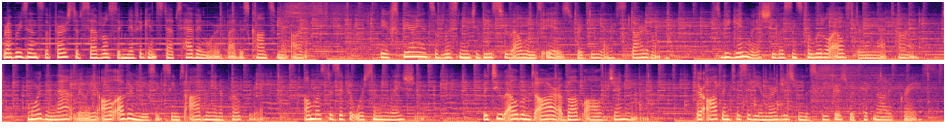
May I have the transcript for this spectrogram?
represents the first of several significant steps heavenward by this consummate artist. The experience of listening to these two albums is, for Dia, startling. To begin with, she listens to little else during that time. More than that, really, all other music seems oddly inappropriate, almost as if it were simulation. The two albums are, above all, genuine. Their authenticity emerges from the speakers with hypnotic grace.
